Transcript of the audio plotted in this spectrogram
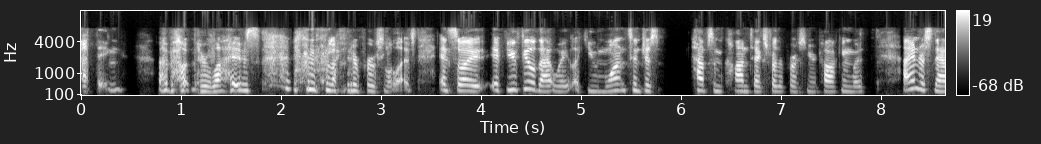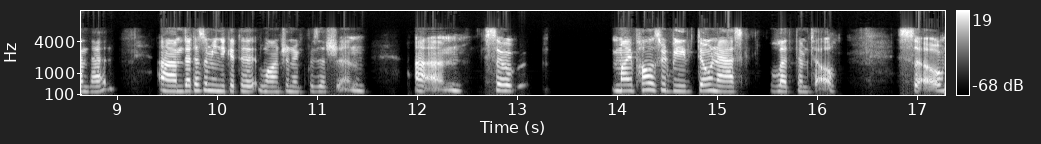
nothing about their lives, like their personal lives. And so, I, if you feel that way, like you want to just have some context for the person you're talking with, I understand that. Um, that doesn't mean you get to launch an inquisition. Um, so, my policy would be don't ask, let them tell. So,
